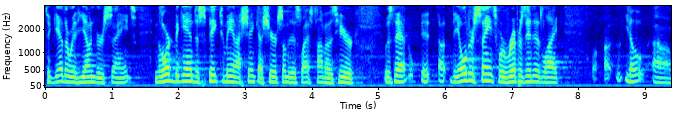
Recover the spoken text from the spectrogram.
together with younger saints. And the Lord began to speak to me, and I think I shared some of this last time I was here, was that it, uh, the older saints were represented like, uh, you know, um,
